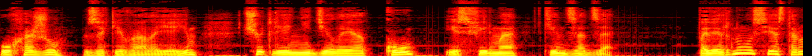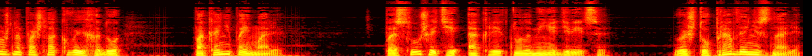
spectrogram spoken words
«Ухожу», — закивала я им, чуть ли не делая «ку» из фильма Киндзадзе. Повернулась и осторожно пошла к выходу, пока не поймали. «Послушайте», — окликнула меня девица. «Вы что, правда не знали?»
